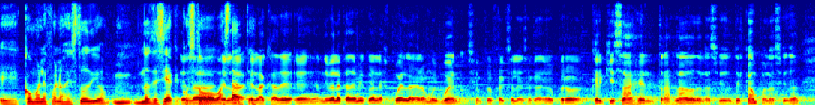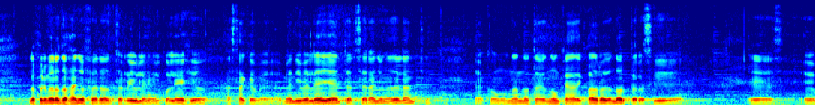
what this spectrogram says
eh, ¿Cómo le fue en los estudios? Mm, nos decía que costó bastante. En, el nivel académico en la escuela era muy bueno, siempre fue excelencia académica, pero que quizás el traslado de la ciudad, del campo a la ciudad, los primeros dos años fueron terribles en el colegio, hasta que me, nivelé ya en tercer año en adelante, con una nota nunca de cuadro de honor, pero sí eh,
